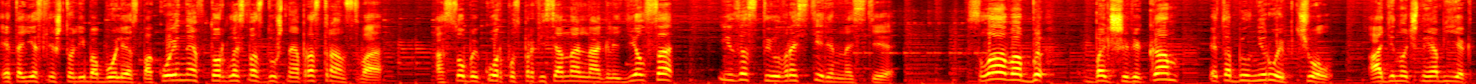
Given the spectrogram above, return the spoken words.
это если что-либо более спокойное вторглось в воздушное пространство. Особый корпус профессионально огляделся и застыл в растерянности. Слава б... большевикам, это был не рой пчел, а одиночный объект.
